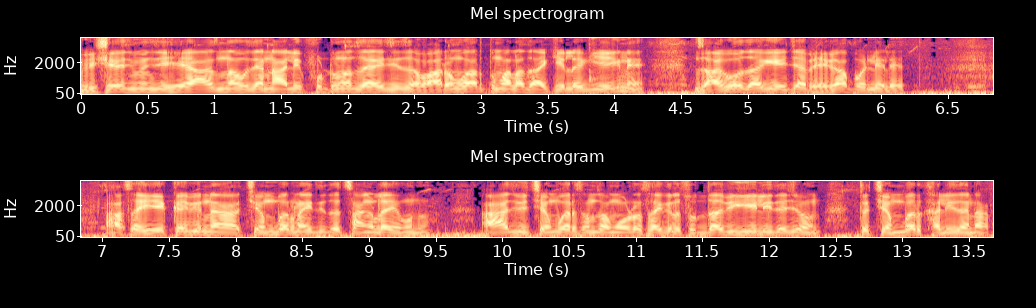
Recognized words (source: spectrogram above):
विशेष म्हणजे हे आज ना उद्या नाली फुटूनच जायची जा- वारंवार तुम्हाला दाखिलं की एक नाही जागोजागी याच्या भेगा पडलेल्या आहेत. असं एकही बी ना चेंबर नाही तिथं चांगलं आहे म्हणून. आज बी चेंबर समजा मोटरसायकलसुद्धा बी गेली त्याच्याहून तर चेंबर खाली जाणार.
